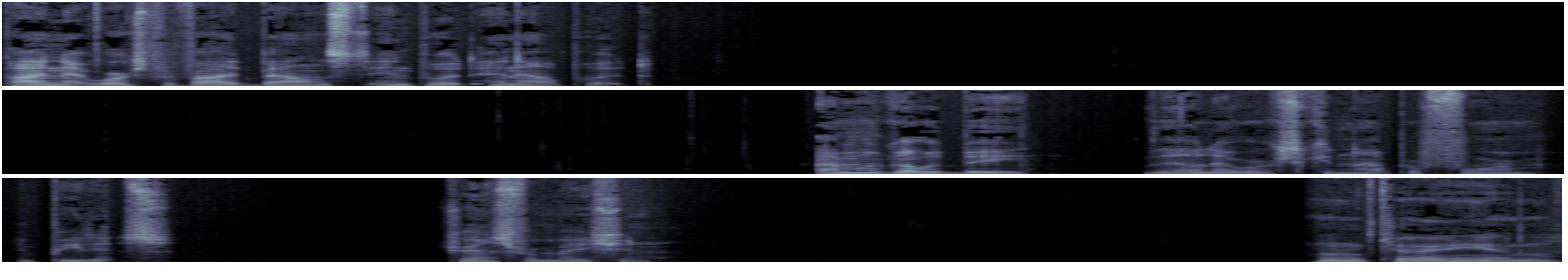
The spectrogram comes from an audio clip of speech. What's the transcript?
Pi networks provide balanced input and output. I'm going to go with B. The L networks cannot perform impedance transformation. Okay, and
